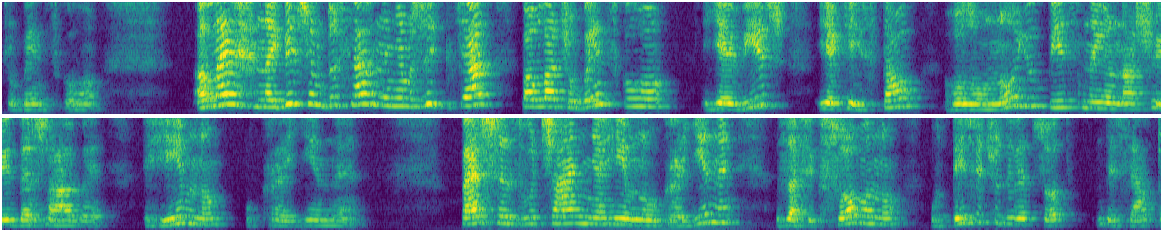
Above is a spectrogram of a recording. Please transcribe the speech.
Чубинського. Але найбільшим досягненням життя Павла Чубинського є вірш, який став головною піснею нашої держави, гімном України. Перше звучання гімну України зафіксовано у 1910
